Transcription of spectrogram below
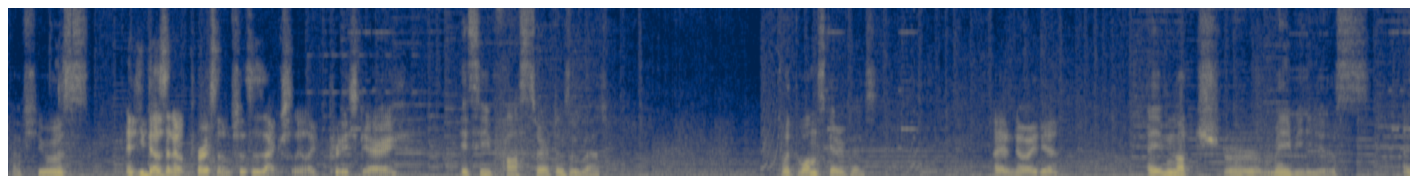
Confused. And he doesn't have a Persim, so this is actually like pretty scary. Is he faster than Zubat? With one scary face? I have no idea. I'm not sure. Maybe he is. I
